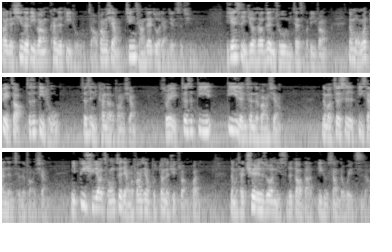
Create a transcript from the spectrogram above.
到一个新的地方，看着地图找方向，经常在做两件事情。一件事情就是要认出你在什么地方，那么我们对照，这是地图，这是你看到的方向，所以这是第一第一人称的方向，那么这是第三人称的方向。你必须要从这两个方向不断的去转换，那么才确认说你是不是到达地图上的位置哈。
